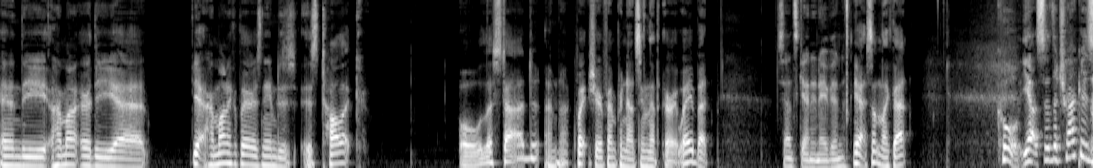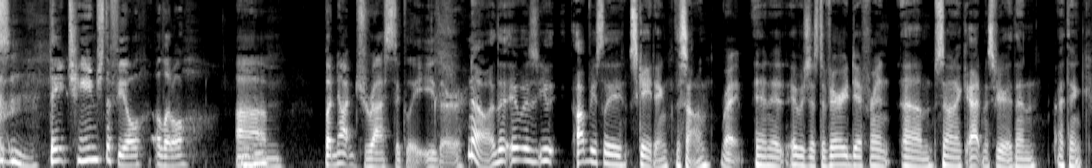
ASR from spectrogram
and the harmon or the uh, yeah harmonica player is named is is Talik Olestad. I'm not quite sure if I'm pronouncing that the right way, but Sounds Scandinavian. yeah, something like that. Cool. Yeah. So the track is they changed the feel a little, um, but not drastically either. No, it was you obviously skating the song, Right. and it it was just a very different um, sonic atmosphere than I think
